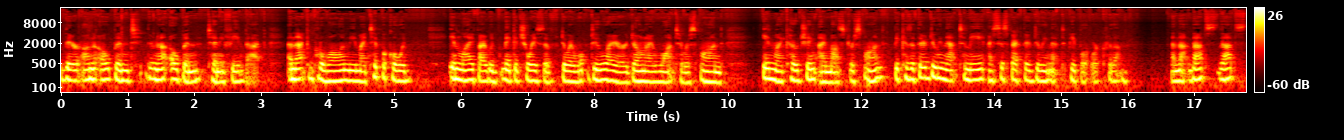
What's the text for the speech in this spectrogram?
they're unopened, they're not open to any feedback, and that can put a wall in me. My typical would in life, I would make a choice of do I do I or don't I want to respond. In my coaching, I must respond because if they're doing that to me, I suspect they're doing that to people that work for them, and that that's that's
